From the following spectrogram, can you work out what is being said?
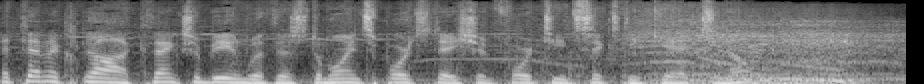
at 10 o'clock. Thanks for being with us. Des Moines Sports Station, 1460 KXNO.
